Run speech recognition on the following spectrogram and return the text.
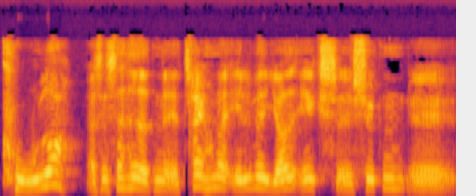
koder. Altså så hedder den øh, 311 JX17B. Øh,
